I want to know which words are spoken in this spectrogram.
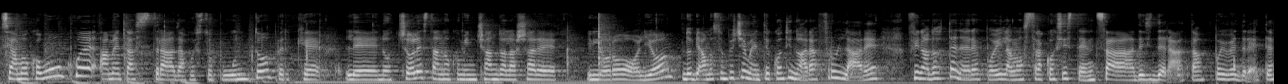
siamo comunque a metà strada a questo punto perché le nocciole stanno cominciando a lasciare il loro olio, dobbiamo semplicemente continuare a frullare fino ad ottenere poi la nostra consistenza desiderata, poi vedrete.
